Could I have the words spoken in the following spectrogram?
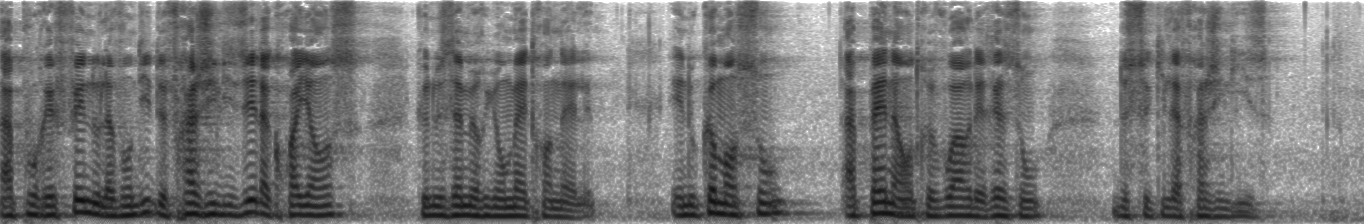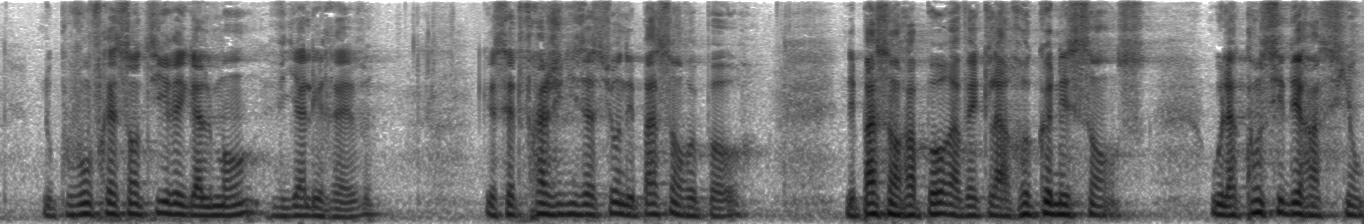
a pour effet, nous l'avons dit, de fragiliser la croyance que nous aimerions mettre en elle. Et nous commençons à peine à entrevoir les raisons de ce qui la fragilise. Nous pouvons pressentir également, via les rêves, que cette fragilisation n'est pas sans report, n'est pas sans rapport avec la reconnaissance ou la considération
